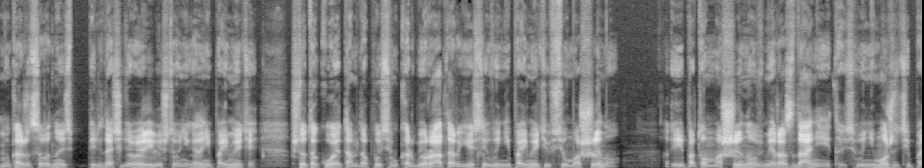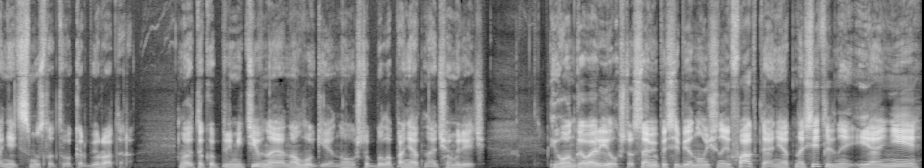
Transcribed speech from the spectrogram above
Мы, кажется, в одной из передач говорили, что вы никогда не поймете, что такое там, допустим, карбюратор, если вы не поймете всю машину – и потом машину в мироздании. То есть вы не можете понять смысл этого карбюратора. Ну, это такая примитивная аналогия, но чтобы было понятно, о чем речь. И он говорил, что сами по себе научные факты, они относительны, и они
